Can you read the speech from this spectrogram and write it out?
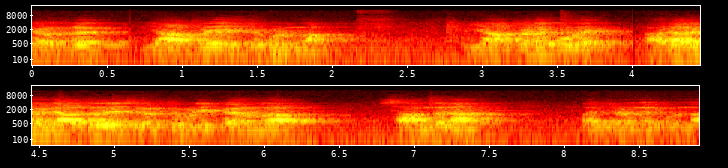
കേരളത്തിൽ യാത്രയെ ഇഷ്ടപ്പെടുന്ന യാത്രയുടെ കൂടെ ആരാരുമില്ലാത്തവരെ ചേർത്ത് പിടിക്കാനുള്ള സാന്ത്വന പരിചരണം നൽകുന്ന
